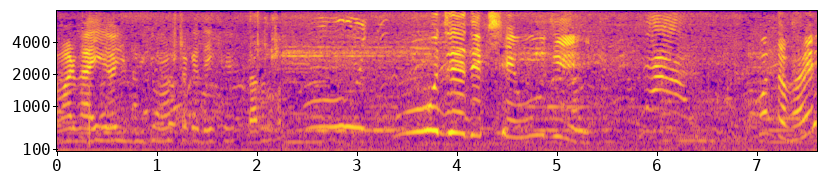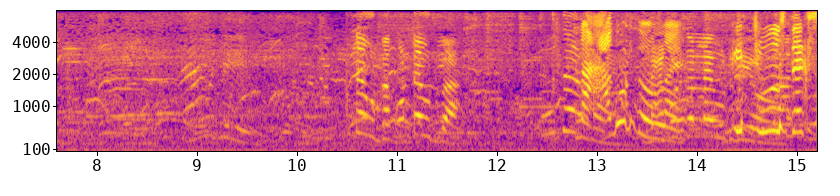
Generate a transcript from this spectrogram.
আমার ভাই ওই মাউসটাকে দেখে। উজে দেখছে উজে কোনটা ভাই? কোনটা উঠবা কোনটা উঠবা। চুজ দেখছ?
